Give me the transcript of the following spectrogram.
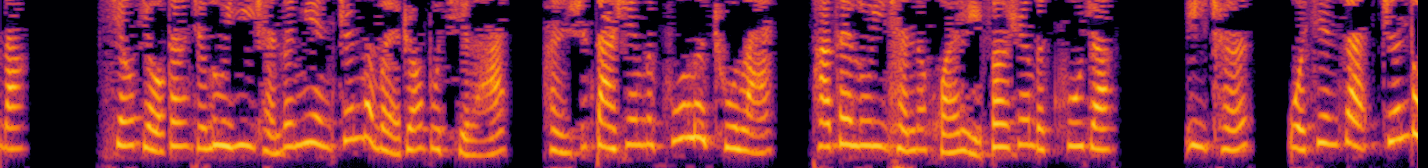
呢？萧九当着陆亦辰的面，真的伪装不起来，很是大声的哭了出来。趴在陆亦辰的怀里，放声的哭着。亦辰，我现在真的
